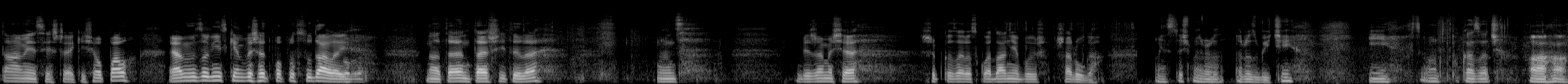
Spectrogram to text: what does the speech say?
Tam jest jeszcze jakiś opał. Ja bym z ogniskiem wyszedł po prostu dalej. Dobra. Na ten też i tyle. Więc bierzemy się szybko za rozkładanie, bo już szaruga. Jesteśmy ro- rozbici i chcę Wam pokazać. Aha,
